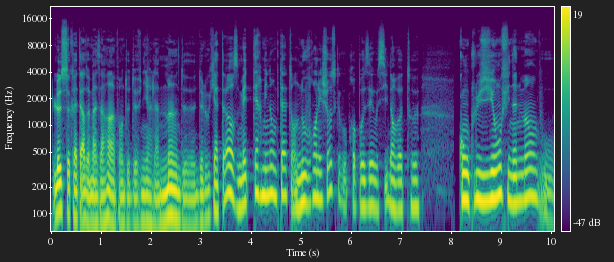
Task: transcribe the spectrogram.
le secrétaire de Mazarin avant de devenir la main de Louis XIV. Mais terminons peut-être en ouvrant les choses que vous proposez aussi dans votre conclusion finalement, vous,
